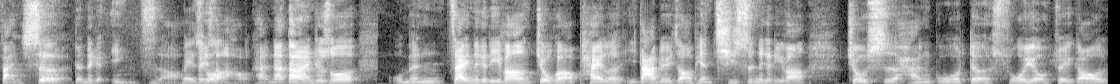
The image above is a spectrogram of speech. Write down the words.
反射的那个影子啊，非常好看。那当然就是说我们在那个地方就会要拍了一大堆照片。其实那个地方就是韩国的所有最高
